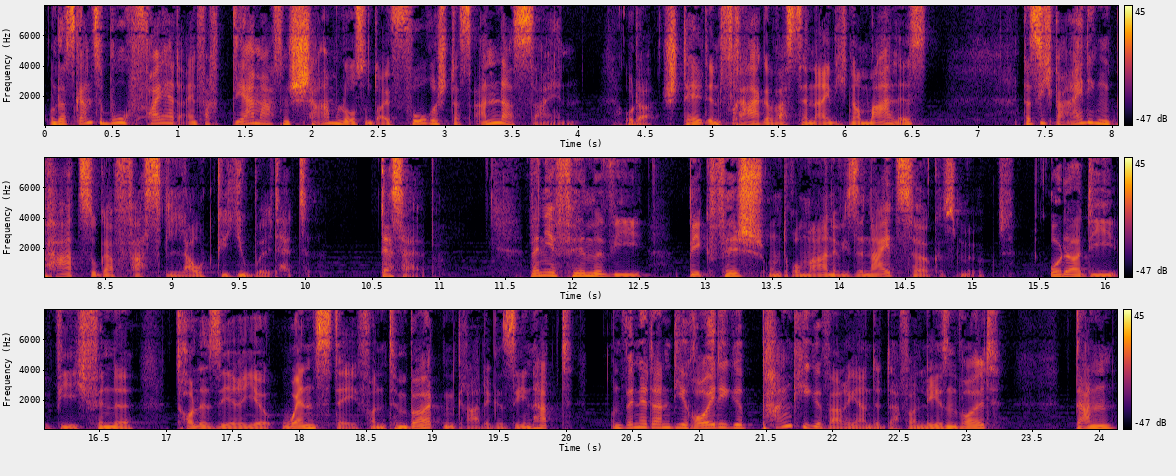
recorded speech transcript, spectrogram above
Und das ganze Buch feiert einfach dermaßen schamlos und euphorisch das Anderssein. Oder stellt in Frage, was denn eigentlich normal ist, dass ich bei einigen Parts sogar fast laut gejubelt hätte. Deshalb, wenn ihr Filme wie Big Fish und Romane wie The Night Circus mögt, oder die, wie ich finde, tolle Serie Wednesday von Tim Burton gerade gesehen habt. Und wenn ihr dann die räudige, punkige Variante davon lesen wollt, dann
